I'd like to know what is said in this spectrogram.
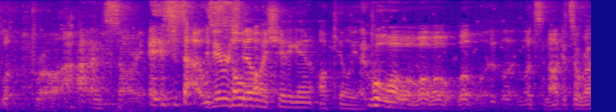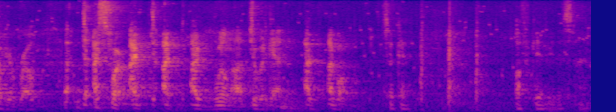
Look, bro, I- I'm sorry. It's just I was If you ever so steal my shit again, I'll kill you. Whoa, whoa, whoa, whoa, whoa, whoa! Let's not get so rough here, bro. I swear, I, I, I will not do it again. I, I won't. It's okay. I'll forgive you this time.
